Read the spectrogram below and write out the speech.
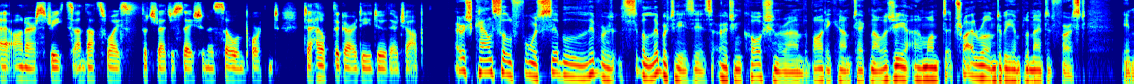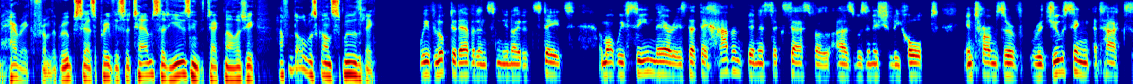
uh, on our streets. And that's why such legislation is so important to help the Gardaí do their job. Irish Council for Civil, Liber- Civil Liberties is urging caution around the body cam technology and want a trial run to be implemented first. Liam Herrick from the group says previous attempts at using the technology haven't always gone smoothly. We've looked at evidence in the United States, and what we've seen there is that they haven't been as successful as was initially hoped in terms of reducing attacks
